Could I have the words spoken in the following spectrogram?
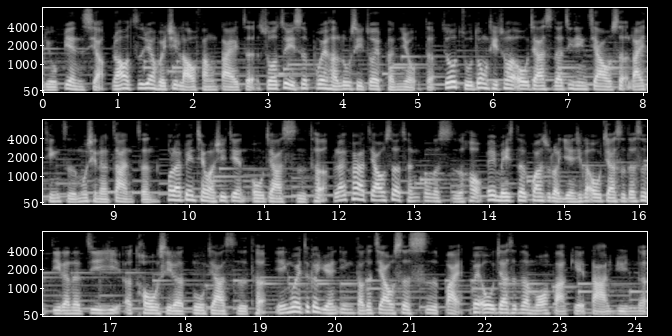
瘤变小，然后自愿回去牢房待着，说自己是不会和露西作为朋友的。之后主动提出和欧加斯特进行交涉，来停止。目前的战争，后来便前往去见欧加斯特。本来快要交涉成功的时候，后被梅斯特灌输了眼前的欧加斯特是敌人的记忆，而偷袭了欧加斯特。也因为这个原因，导致交涉失败，被欧加斯特的魔法给打晕了。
